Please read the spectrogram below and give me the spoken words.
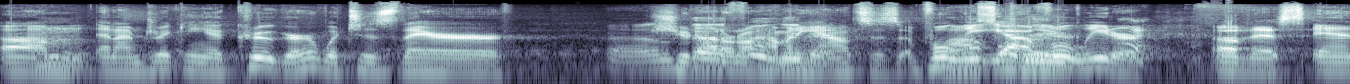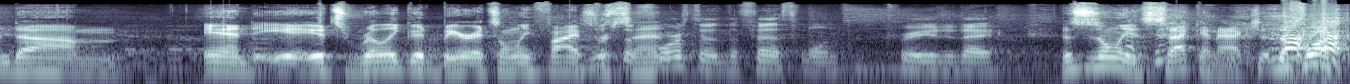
um, and I'm drinking a Kruger, which is their shoot. I don't know how many liter. ounces, a full, li- yeah, a full liter of this, and um, and it's really good beer. It's only five Is this the percent. fourth or the fifth one for you today? This is only the second, actually. The fourth.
